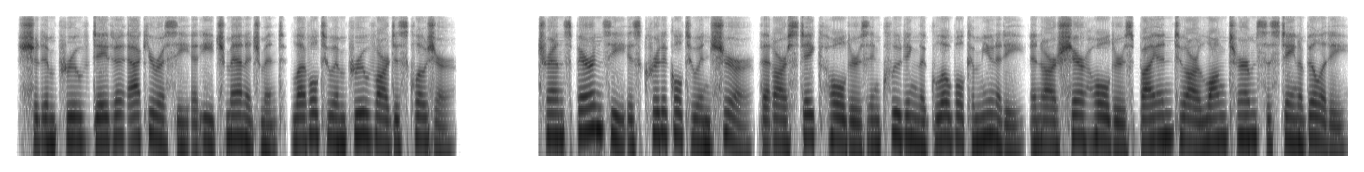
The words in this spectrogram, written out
should improve data accuracy at each management level to improve our disclosure. Transparency is critical to ensure that our stakeholders including the global community and our shareholders buy into our long-term sustainability.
